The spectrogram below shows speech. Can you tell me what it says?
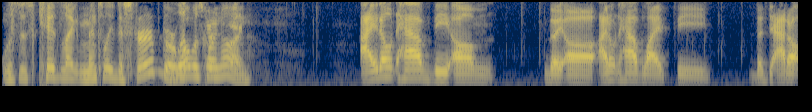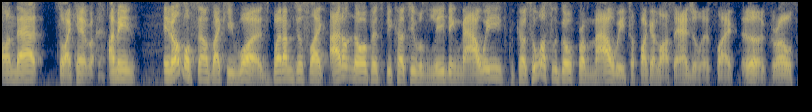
Was this kid like mentally disturbed or what, What was going on? I don't have the um the uh I don't have like the the data on that, so I can't. I mean, it almost sounds like he was, but I'm just like I don't know if it's because he was leaving Maui because who wants to go from Maui to fucking Los Angeles? Like, ugh, gross.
